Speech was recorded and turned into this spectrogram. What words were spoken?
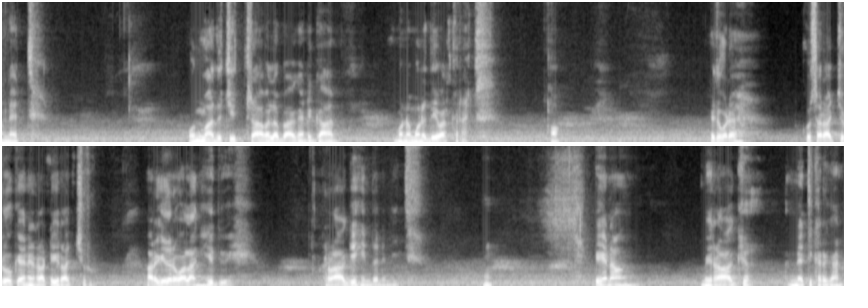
නැත්. උන්මාද චිත්‍රාව ලබා ගන්න ගාන මොන මොන දේවල් කරත්. හා? එතකොට කුසරච්චුරෝ කියන්නේ රටේ රච්චුරු. අර ගෙදර වලන් හේදුවේ රාගෙ හින්දා නෙමෙයි. එහෙනම් මේ රාග නැති කරගන්න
